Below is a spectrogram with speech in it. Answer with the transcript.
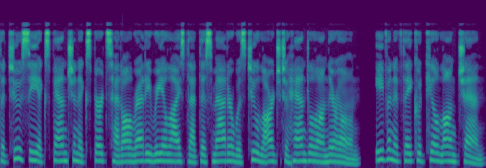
the 2 sea expansion experts had already realized that this matter was too large to handle on their own. Even if they could kill Long Chen,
